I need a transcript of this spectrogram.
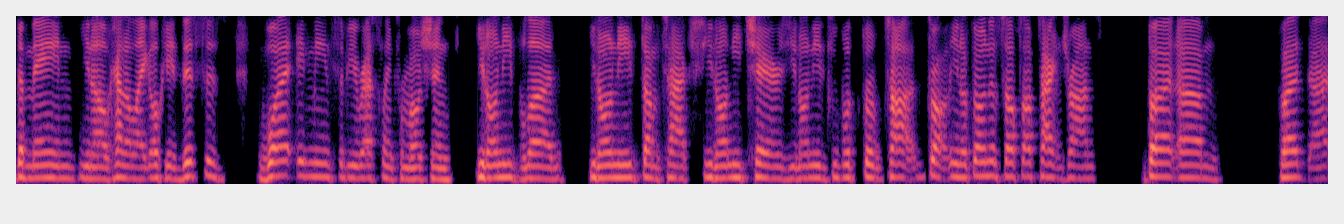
the main, you know, kind of like, okay, this is what it means to be a wrestling promotion. You don't need blood. You don't need thumbtacks. You don't need chairs. You don't need people, you know, throwing themselves off Titantrons. But um, but uh,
